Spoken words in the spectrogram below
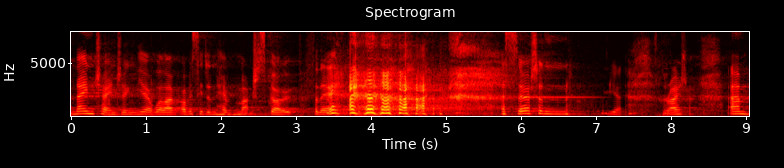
name changing, yeah, well, I obviously didn't have much scope for that. a certain, yeah, right. Um,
